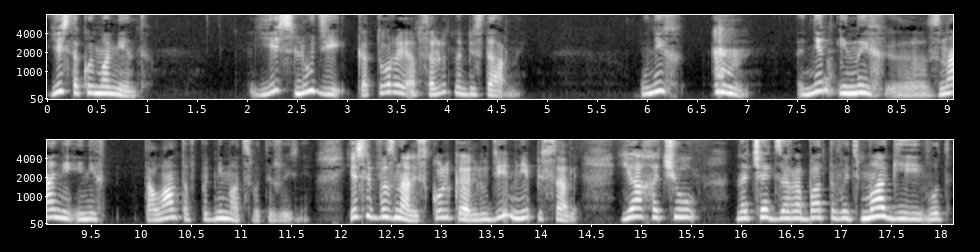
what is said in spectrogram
Есть такой момент. Есть люди, которые абсолютно бездарны. У них нет иных э, знаний, иных талантов подниматься в этой жизни. Если бы вы знали, сколько людей мне писали, я хочу начать зарабатывать магией, вот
